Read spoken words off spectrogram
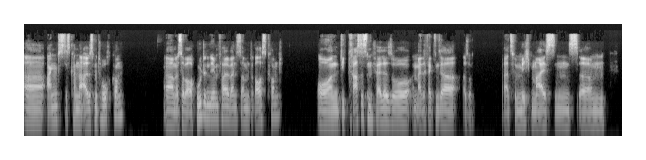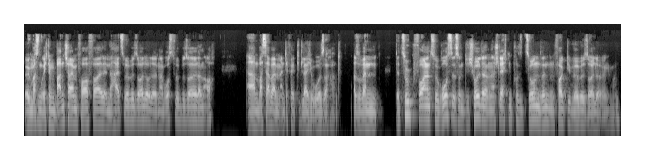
äh, Angst, das kann da alles mit hochkommen. Ähm, ist aber auch gut in dem Fall, wenn es damit rauskommt. Und die krassesten Fälle so im Endeffekt sind ja, also als für mich meistens ähm, irgendwas in Richtung Bandscheibenvorfall in der Halswirbelsäule oder in der Brustwirbelsäule dann auch, ähm, was aber im Endeffekt die gleiche Ursache hat. Also wenn der Zug vorne zu groß ist und die Schultern in einer schlechten Position sind, dann folgt die Wirbelsäule irgendwann.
